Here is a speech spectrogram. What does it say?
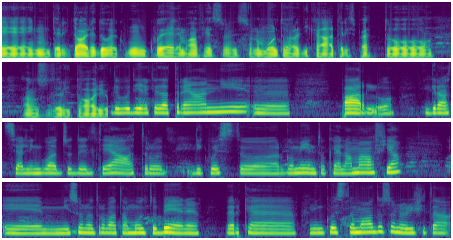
in un territorio dove comunque le mafie sono molto radicate rispetto al nostro territorio. Devo dire che da tre anni eh, parlo grazie al linguaggio del teatro di questo argomento che è la mafia e mi sono trovata molto bene perché in questo modo sono riuscita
